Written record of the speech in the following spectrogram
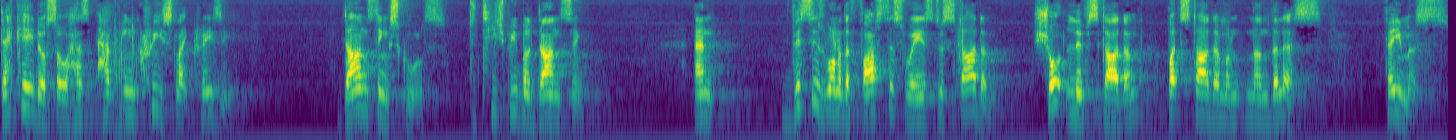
decade or so has, have increased like crazy. Dancing schools to teach people dancing. And this is one of the fastest ways to stardom. Short lived stardom, but stardom nonetheless. Famous.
